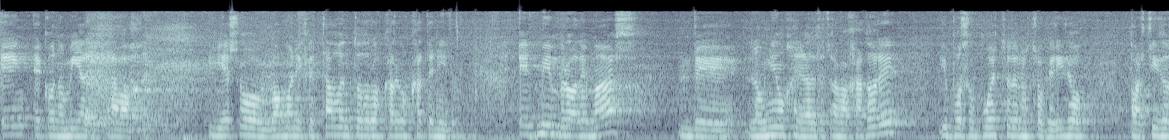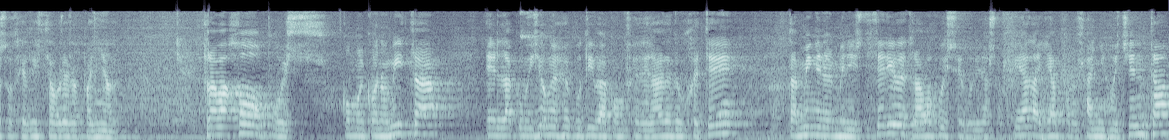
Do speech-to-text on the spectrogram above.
en Economía del Trabajo. Y eso lo ha manifestado en todos los cargos que ha tenido. Es miembro además de la Unión General de Trabajadores y por supuesto de nuestro querido Partido Socialista Obrero Español. Trabajó pues como economista en la Comisión Ejecutiva Confederal de UGT, también en el Ministerio de Trabajo y Seguridad Social, allá por los años 80,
